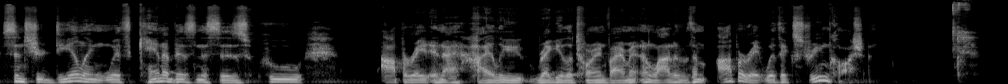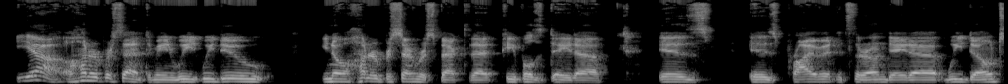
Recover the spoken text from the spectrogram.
since you're dealing with cannabis businesses who operate in a highly regulatory environment, and a lot of them operate with extreme caution? Yeah, hundred percent. I mean, we we do, you know, hundred percent respect that people's data is is private. It's their own data. We don't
